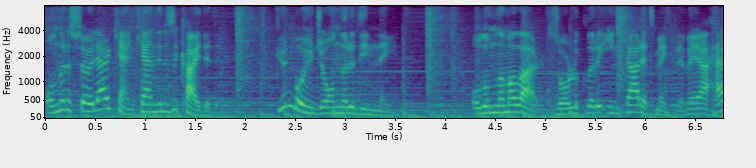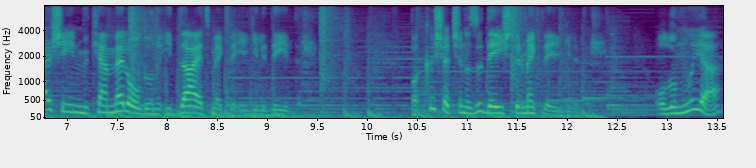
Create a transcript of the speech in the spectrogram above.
Onları söylerken kendinizi kaydedin. Gün boyunca onları dinleyin. Olumlamalar, zorlukları inkar etmekle veya her şeyin mükemmel olduğunu iddia etmekle ilgili değildir. Bakış açınızı değiştirmekle ilgilidir. Olumluya,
